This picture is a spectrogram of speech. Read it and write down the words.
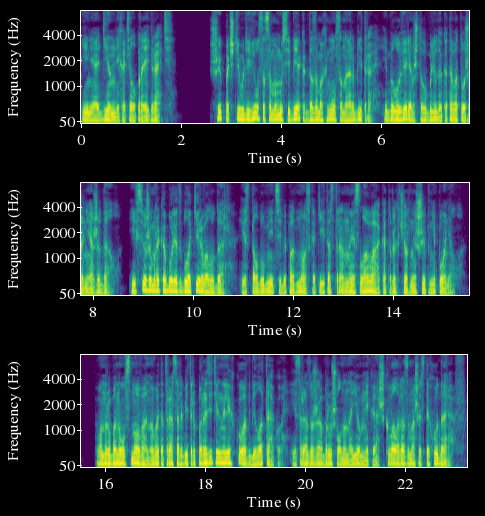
И ни один не хотел проиграть. Шип почти удивился самому себе, когда замахнулся на арбитра, и был уверен, что ублюдок этого тоже не ожидал. И все же мракоборец блокировал удар и стал бубнить себе под нос какие-то странные слова, которых черный шип не понял. Он рубанул снова, но в этот раз арбитр поразительно легко отбил атаку и сразу же обрушил на наемника шквал размашистых ударов.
